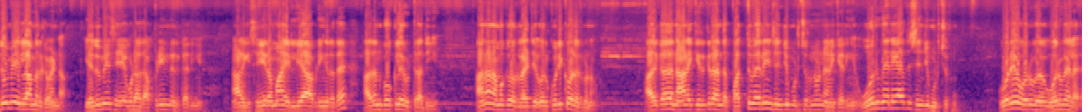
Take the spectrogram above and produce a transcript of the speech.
எதுவுமே இல்லாமல் இருக்க வேண்டாம். எதுவுமே செய்யக்கூடாது அப்படின்னு இருக்காதீங்க. நாளைக்கு செய்கிறோமா இல்லையா அப்படிங்கிறத அதன் போக்கில் விட்டுறாதீங்க. ஆனால் நமக்கு ஒரு லட்ச ஒரு குறிக்கோள் இருக்கணும். அதுக்காக நாளைக்கு இருக்கிற அந்த பத்து வேலையும் செஞ்சு முடிச்சிடணும்னு நினைக்காதீங்க. ஒரு வேலையாவது செஞ்சு முடிச்சிடணும். ஒரே ஒரு வே- ஒரு வேலை.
